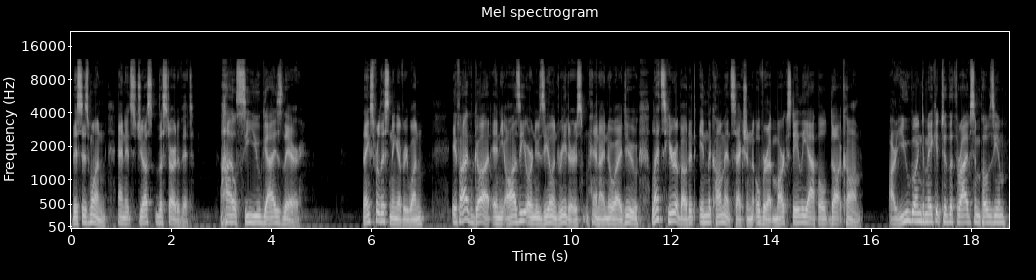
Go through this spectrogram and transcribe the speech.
This is one, and it's just the start of it. I'll see you guys there. Thanks for listening, everyone. If I've got any Aussie or New Zealand readers, and I know I do, let's hear about it in the comment section over at marksdailyapple.com. Are you going to make it to the Thrive Symposium?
